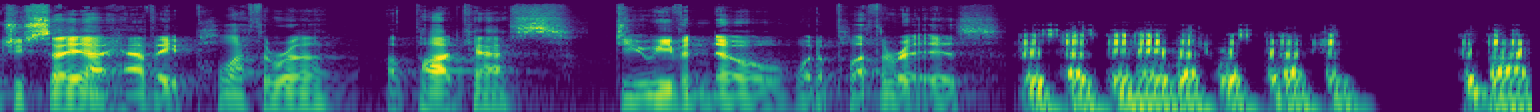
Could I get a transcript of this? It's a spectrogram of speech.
Would you say I have a plethora of podcasts? Do you even know what a plethora is? This has been a Retroist production. Goodbye.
